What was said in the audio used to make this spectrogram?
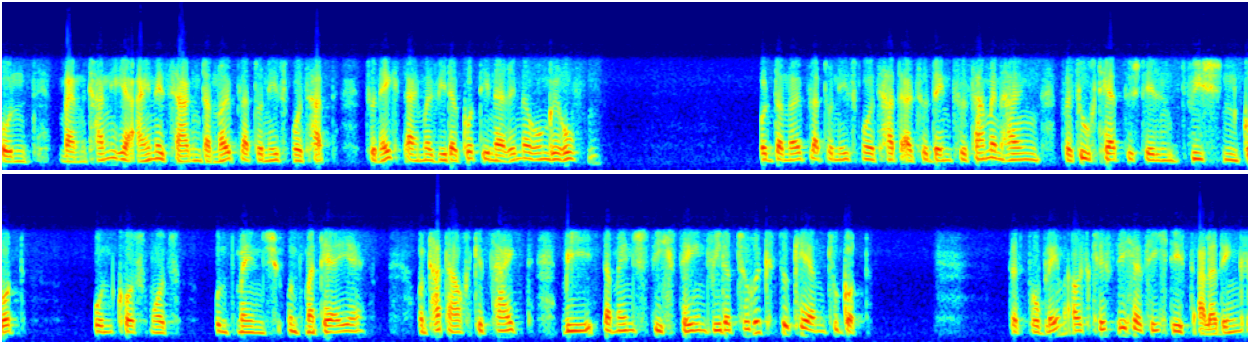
Und man kann hier eines sagen, der Neuplatonismus hat zunächst einmal wieder Gott in Erinnerung gerufen. Und der Neuplatonismus hat also den Zusammenhang versucht herzustellen zwischen Gott und Kosmos und Mensch und Materie und hat auch gezeigt, wie der Mensch sich sehnt, wieder zurückzukehren zu Gott. Das Problem aus christlicher Sicht ist allerdings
